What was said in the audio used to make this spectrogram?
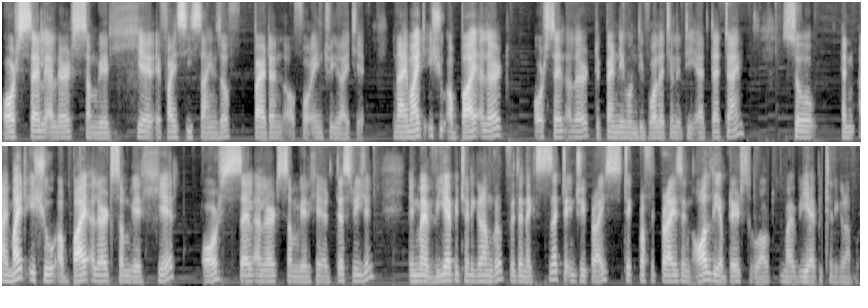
or sell alert somewhere here if i see signs of pattern for entry right here and I might issue a buy alert or sell alert depending on the volatility at that time. So, and I might issue a buy alert somewhere here or sell alert somewhere here at this region in my VIP Telegram group with an exact entry price, take profit price, and all the updates throughout my VIP Telegram group.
